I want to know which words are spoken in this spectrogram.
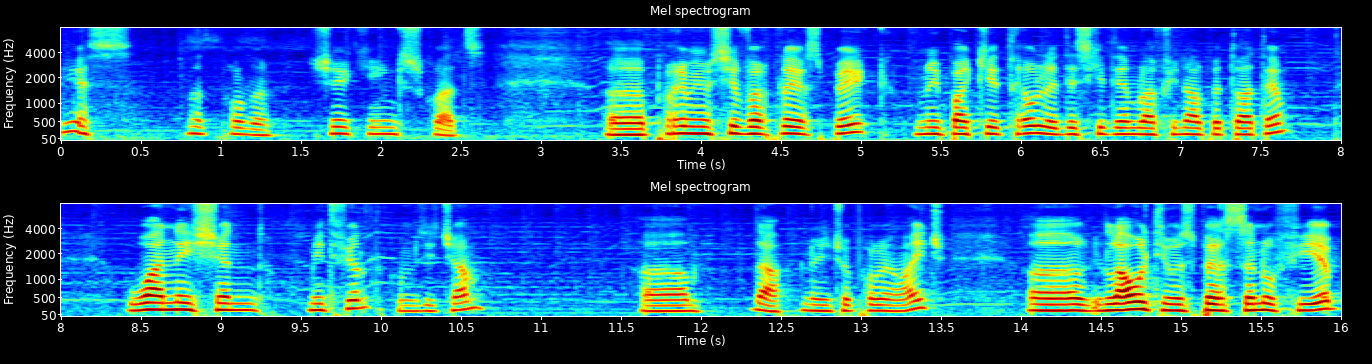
Yes, not problem. Checking squads. Uh, Premium Silver Players Pack, nu-i pachet rău, le deschidem la final pe toate. One Nation Midfield, cum ziceam. Uh, da, nu e nicio problemă aici. Uh, la ultimul sper să nu fie.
